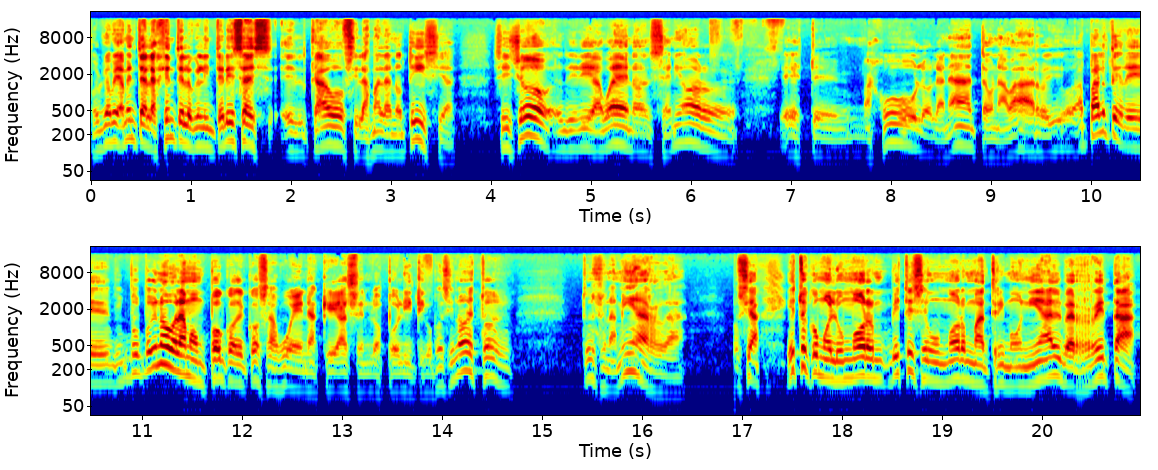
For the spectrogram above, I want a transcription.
porque obviamente a la gente lo que le interesa es el caos y las malas noticias. Si yo diría, bueno, el señor este, Majulo, La Nata o Navarro. aparte de, ¿por qué no hablamos un poco de cosas buenas que hacen los políticos? Porque si no, esto, es una mierda. O sea, esto es como el humor, ¿viste ese humor matrimonial, berreta?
